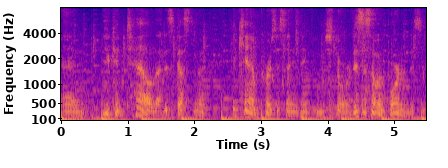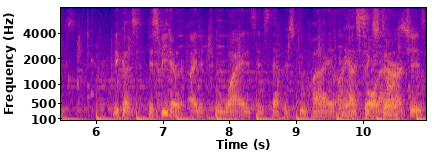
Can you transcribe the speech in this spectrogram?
and you can tell that this customer he can't purchase anything from the store. This is how important this is. Because his feet are either too wide, his step is too high, or he has six toes. arches,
